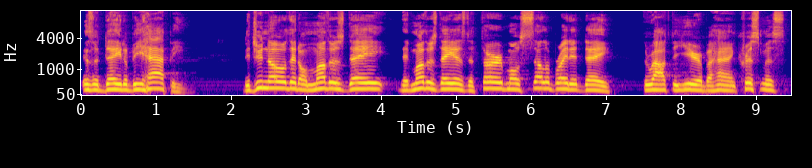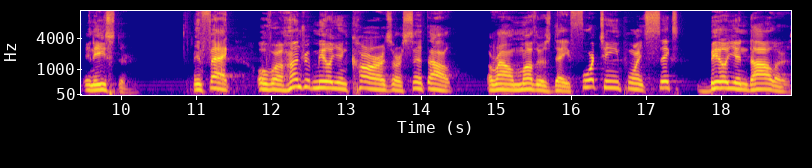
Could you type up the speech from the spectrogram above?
is a day to be happy. Did you know that on Mother's Day, that Mother's Day is the third most celebrated day throughout the year behind Christmas and Easter? In fact, over 100 million cards are sent out around Mother's Day. $14.6 billion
